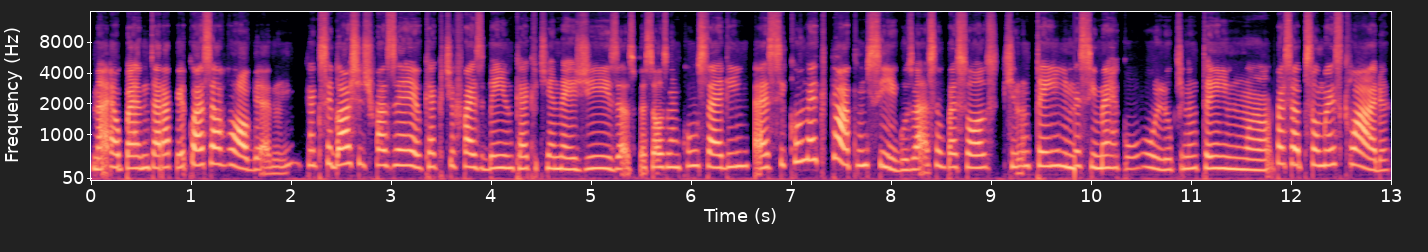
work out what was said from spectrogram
né? Eu pergunto terapia qual é seu hobby? O que é que você gosta de fazer? O que é que te faz bem? O que é que te energiza? As pessoas não conseguem é, se conectar consigo, né? São pessoas que não têm esse mergulho, que não têm uma percepção mais clara.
